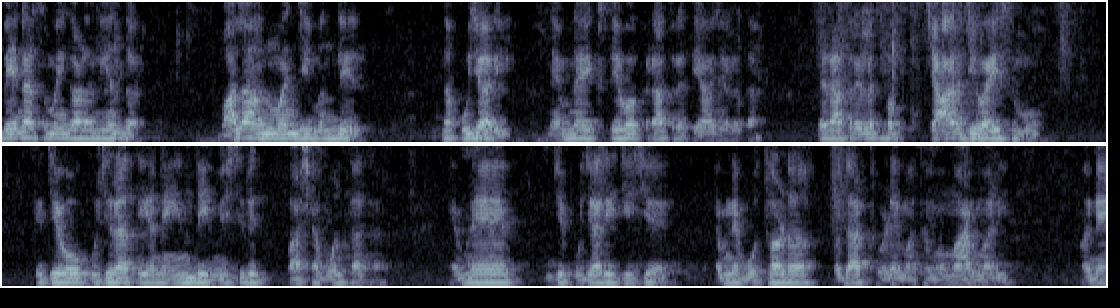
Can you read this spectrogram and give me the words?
બેના સમયગાળાની અંદર બાલા હનુમાનજી મંદિરના પૂજારી ને એમના એક સેવક રાત્રે ત્યાં હાજર હતા. એટલે રાત્રે લગભગ ચાર જેવા ઈસમો કે જેઓ ગુજરાતી અને હિન્દી મિશ્રિત ભાષા બોલતા હતા. એમણે જે પૂજારીજી છે એમને બોથડ પદાર્થ વડે માથામાં માર મારી અને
